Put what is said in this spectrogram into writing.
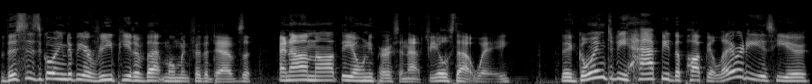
This is going to be a repeat of that moment for the devs, and I'm not the only person that feels that way. They're going to be happy the popularity is here,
